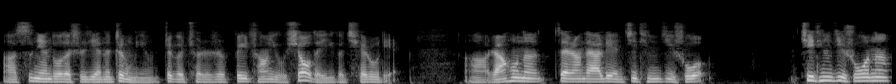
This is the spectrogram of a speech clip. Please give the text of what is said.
啊四年多的时间的证明，这个确实是非常有效的一个切入点啊。然后呢，再让大家练即听即说。即听即说呢，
